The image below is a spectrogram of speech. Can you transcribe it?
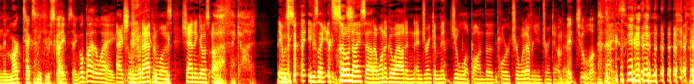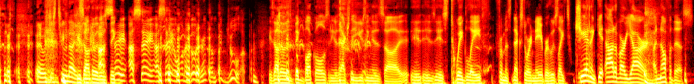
And then Mark texts me through Skype saying, "Oh, by the way, actually what happened was Shannon goes, "Oh, thank God." It was he's like, "It's so much. nice out. I want to go out and, and drink a mint julep on the porch or whatever you drink out there." mint julep, nice." it was just too nice. He's out there with I his big. say, I say, I say, I want to go drink a mint julep. He's out there with his big buckles, and he was actually using his uh his his, his twig lathe from his next door neighbor, who's like, Shannon, get out of our yard. Enough of this.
